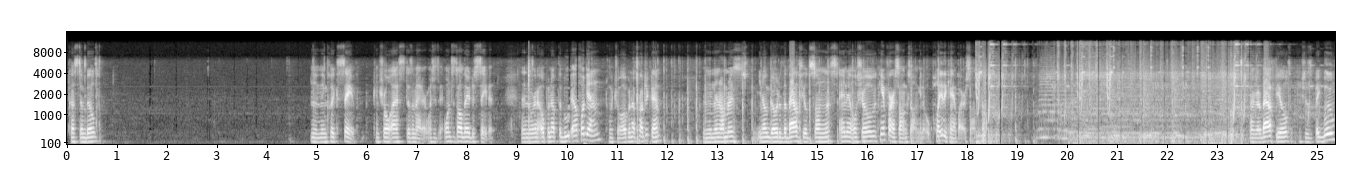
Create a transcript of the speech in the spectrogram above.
Custom Build, and then click Save. Control S, doesn't matter. Once it's, once it's all there, just save it. Then we're going to open up the boot elf again, which will open up Project M. And then I'm going to, you know, go to the Battlefield song list, and it will show the Campfire Song song, and it will play the Campfire Song song. I'm go to Battlefield, which is Big Blue.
